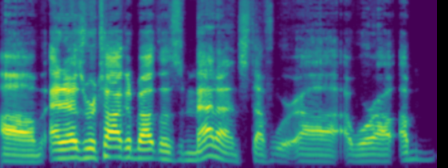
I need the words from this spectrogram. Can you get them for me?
Um, and as we're talking about this meta and stuff, we're uh, we're uh, I'm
